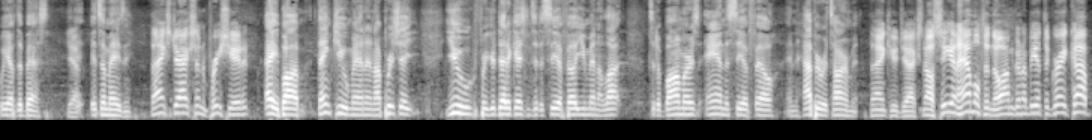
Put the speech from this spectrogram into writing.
We have the best. Yeah. It- it's amazing. Thanks, Jackson. Appreciate it. Hey, Bob, thank you, man, and I appreciate you for your dedication to the CFL. You meant a lot to the Bombers and the CFL, and happy retirement. Thank you, Jackson. I'll see you in Hamilton, though. I'm going to be at the Grey Cup.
